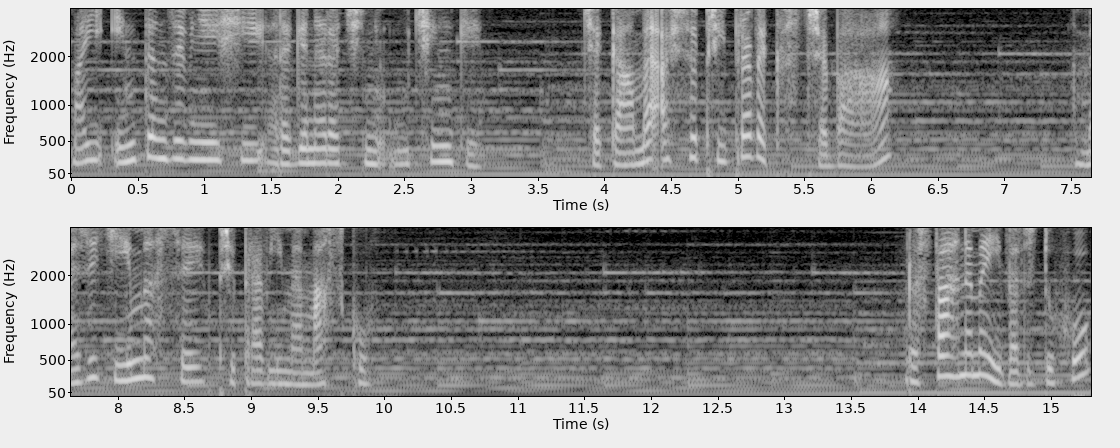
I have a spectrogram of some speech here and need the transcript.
mají intenzivnější regenerační účinky. Čekáme, až se přípravek vstřebá a mezi tím si připravíme masku. Roztáhneme ji ve vzduchu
